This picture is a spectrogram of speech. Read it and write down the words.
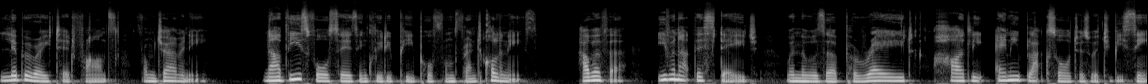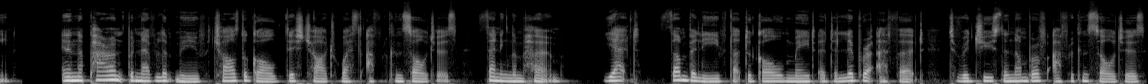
liberated France from Germany. Now, these forces included people from French colonies. However, even at this stage, when there was a parade, hardly any black soldiers were to be seen. In an apparent benevolent move, Charles de Gaulle discharged West African soldiers, sending them home. Yet, some believe that de Gaulle made a deliberate effort to reduce the number of African soldiers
